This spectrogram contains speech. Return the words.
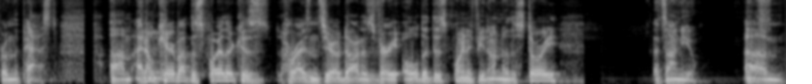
from the past. Um, i don't care about the spoiler because horizon zero dawn is very old at this point if you don't know the story that's on you. Um,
